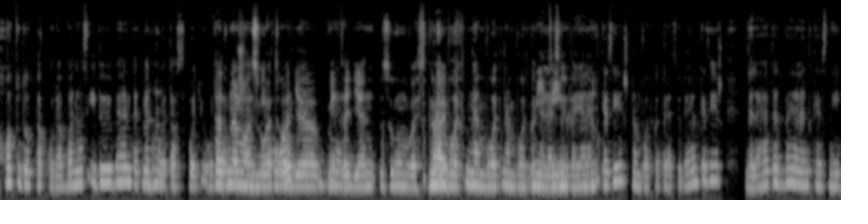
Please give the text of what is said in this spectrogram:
ha tudott, akkor abban az időben, tehát meg uh-huh. volt az, hogy, hogy Tehát nem az mikor, volt, hogy mint egy ilyen Zoom vagy Skype Nem volt, nem volt, nem volt kötelező meeting. Mhm. bejelentkezés, uh-huh. nem volt kötelező bejelentkezés, de lehetett bejelentkezni,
